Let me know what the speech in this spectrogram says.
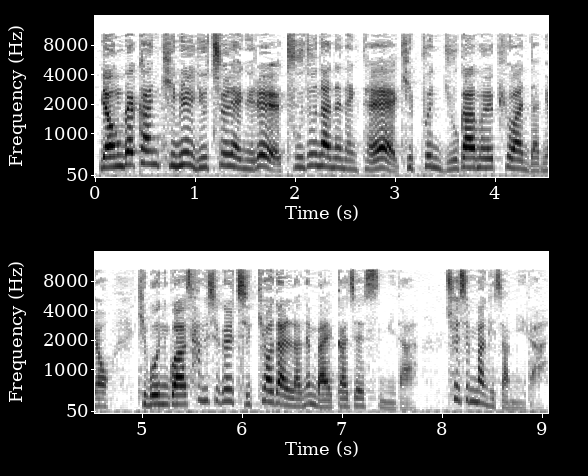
명백한 기밀 유출 행위를 두둔하는 행태에 깊은 유감을 표한다며 기본과 상식을 지켜달라는 말까지 했습니다. 최신방 기자입니다.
